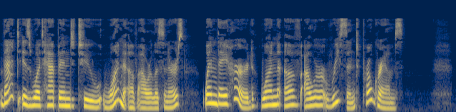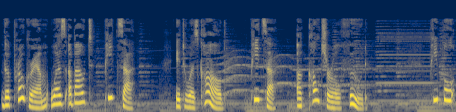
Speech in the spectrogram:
That is what happened to one of our listeners when they heard one of our recent programs. The program was about pizza. It was called Pizza, a Cultural Food. People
